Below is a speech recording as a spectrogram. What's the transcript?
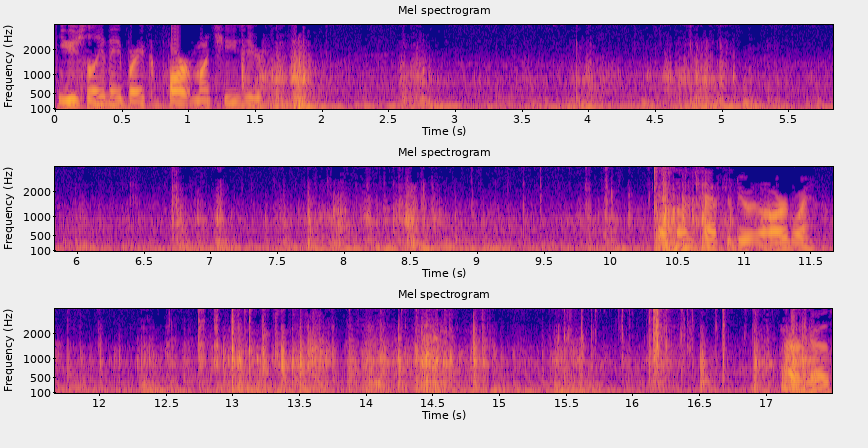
Usually they break apart much easier. Guess I'll just have to do it the hard way. There it goes.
